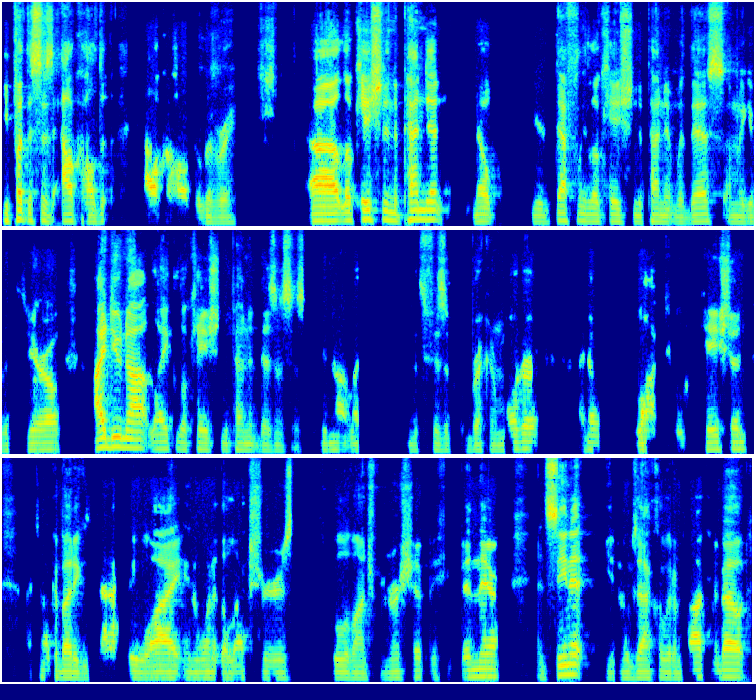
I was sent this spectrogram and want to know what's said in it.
you put this as alcohol alcohol delivery. Uh, location independent. Nope. You're definitely location dependent with this. I'm going to give it zero. I do not like location dependent businesses. I do not like it's physical brick and mortar. I don't lock to a location. I talk about exactly why in one of the lectures, School of Entrepreneurship. If you've been there and seen it, you know exactly what I'm talking about.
